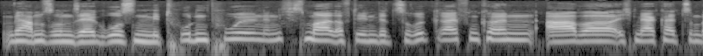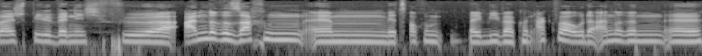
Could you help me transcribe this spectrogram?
wir haben so einen sehr großen Methodenpool, nenne ich es mal, auf den wir zurückgreifen können. Aber ich merke halt zum Beispiel, wenn ich für andere Sachen, ähm, jetzt auch bei Viva Con Aqua oder anderen äh,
